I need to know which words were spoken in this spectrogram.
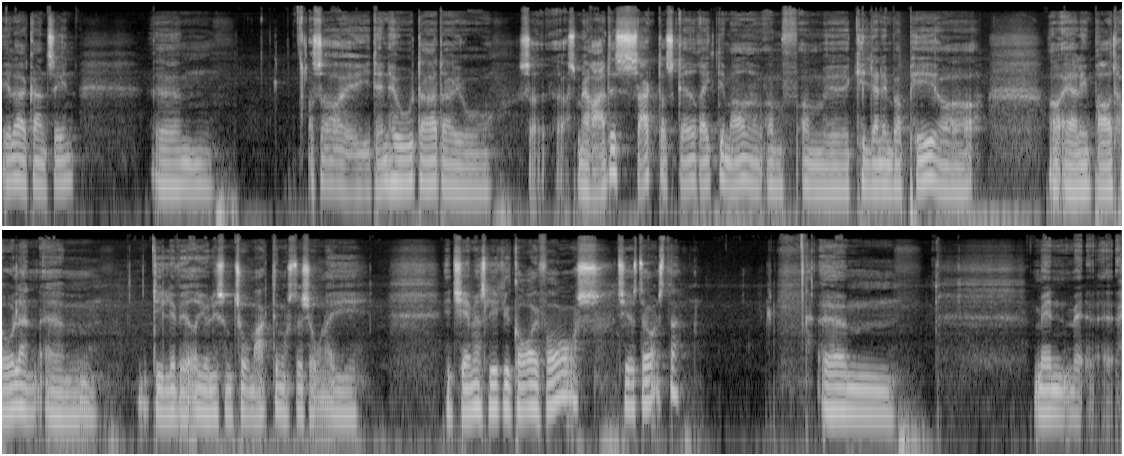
eller af karantæne. Øh, og så øh, i den her uge, der er der jo, så, som er rette sagt og skrevet rigtig meget om, om øh, Kylian Mbappé og, og Erling Braut Haaland. Øhm, de leverede jo ligesom to magtdemonstrationer i, i Champions League i går i forårs, tirsdag og onsdag. Øhm, Men, men øh,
